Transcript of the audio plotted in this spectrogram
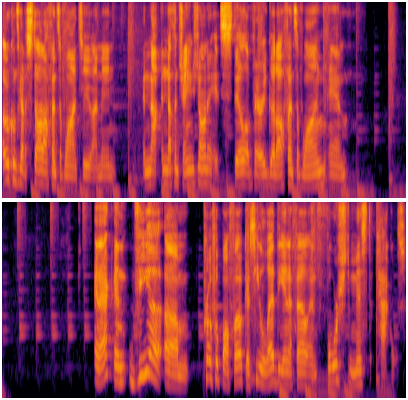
Oakland's got a stud offensive line too. I mean, and not and nothing changed on it. It's still a very good offensive line, and and act, and via um, Pro Football Focus, he led the NFL in forced missed tackles.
